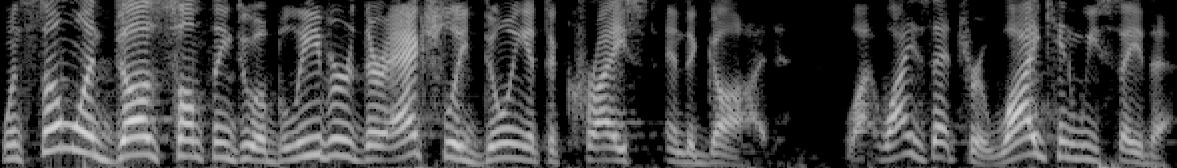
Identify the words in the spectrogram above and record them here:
When someone does something to a believer, they're actually doing it to Christ and to God. Why, why is that true? Why can we say that?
